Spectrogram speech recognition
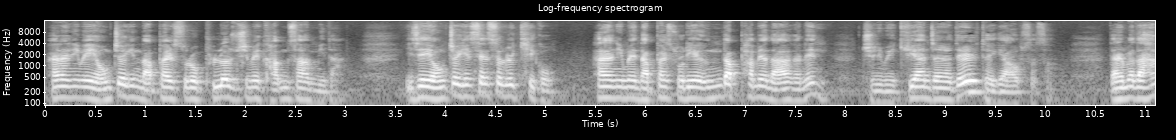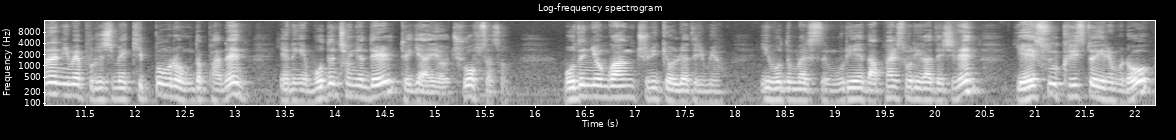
하나님의 영적인 나팔수로 불러주심에 감사합니다. 이제 영적인 센서를 켜고 하나님의 나팔 소리에 응답하며 나아가는 주님의 귀한 자녀들 되게 하옵소서. 날마다 하나님의 부르심에 기쁨으로 응답하는 예능의 모든 청년들 되게 하여 주옵소서. 모든 영광 주님께 올려드리며 이 모든 말씀 우리의 나팔 소리가 되시는 예수 그리스도의 이름으로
